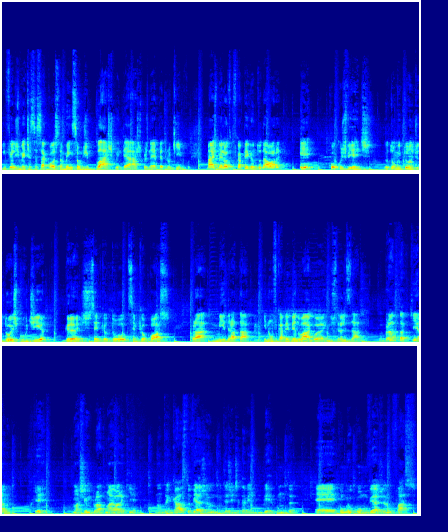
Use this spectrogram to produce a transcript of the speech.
Infelizmente, essas sacolas também são de plástico, entre aspas, né? Petroquímico, mas melhor do que ficar pegando toda hora. E cocos verdes. Eu tomo em torno de dois por dia, grandes, sempre que eu, tô, sempre que eu posso, para me hidratar e não ficar bebendo água industrializada. O prato tá pequeno, porque não achei um prato maior aqui. Não estou em casa, estou viajando. Muita gente até mesmo me pergunta é, como eu como viajando. Faço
